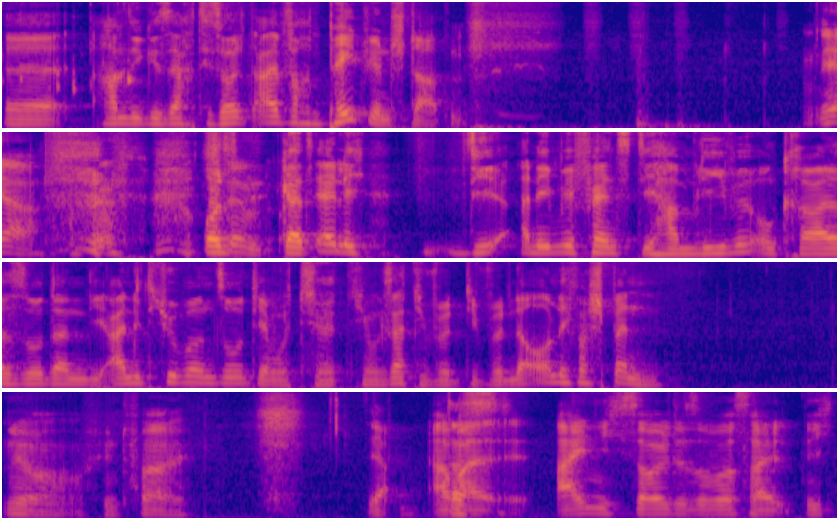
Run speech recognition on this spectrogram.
äh, haben die gesagt, die sollten einfach ein Patreon starten. Ja. und stimmt. ganz ehrlich, die Anime-Fans, die haben Liebe und gerade so dann die Anituber und so, die haben, die haben gesagt, die würden, die würden da auch nicht was spenden. Ja, auf jeden Fall. Ja. Aber eigentlich sollte sowas halt nicht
